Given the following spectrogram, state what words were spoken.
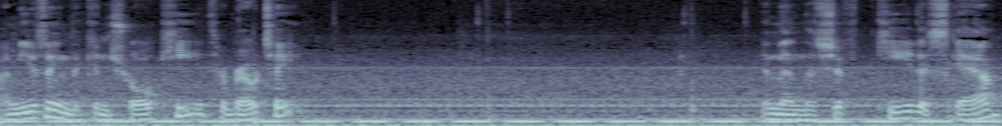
I'm using the control key to rotate and then the shift key to scale.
